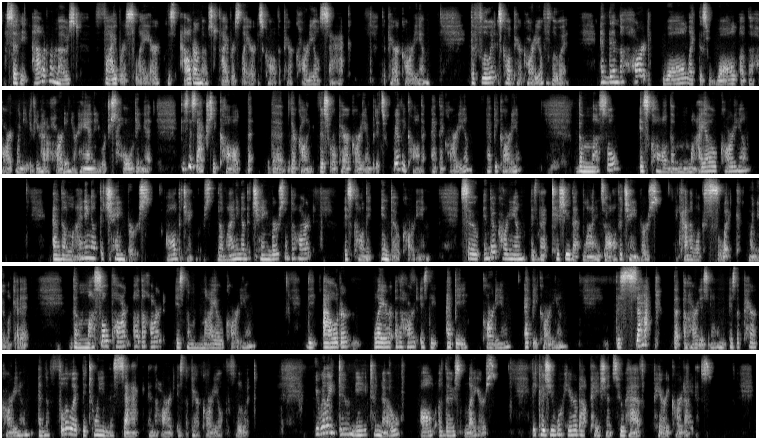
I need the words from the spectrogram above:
So the outermost fibrous layer, this outermost fibrous layer is called the pericardial sac, the pericardium. The fluid is called pericardial fluid. And then the heart wall, like this wall of the heart, when you, if you had a heart in your hand and you were just holding it, this is actually called the, the they're calling it visceral pericardium, but it's really called the epicardium, epicardium. The muscle is called the myocardium, and the lining of the chambers, all the chambers, the lining of the chambers of the heart is called the endocardium. So endocardium is that tissue that lines all the chambers. It kind of looks slick when you look at it. The muscle part of the heart is the myocardium. The outer layer of the heart is the epicardium, epicardium. The sac that the heart is in is the pericardium, and the fluid between the sac and the heart is the pericardial fluid. You really do need to know all of those layers because you will hear about patients who have pericarditis.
